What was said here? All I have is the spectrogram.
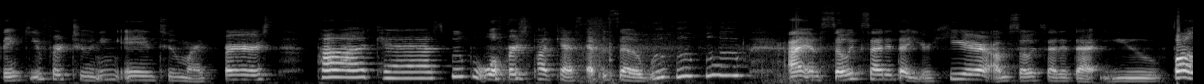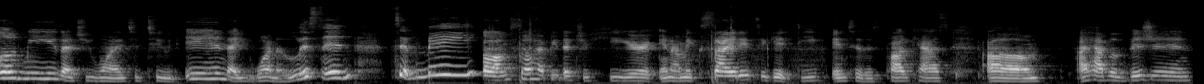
Thank you for tuning in to my first podcast. Whoop, whoop. Well, first podcast episode. Whoop, whoop, whoop. I am so excited that you're here. I'm so excited that you followed me, that you wanted to tune in, that you want to listen to me. Oh, I'm so happy that you're here and I'm excited to get deep into this podcast. Um, I have a vision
